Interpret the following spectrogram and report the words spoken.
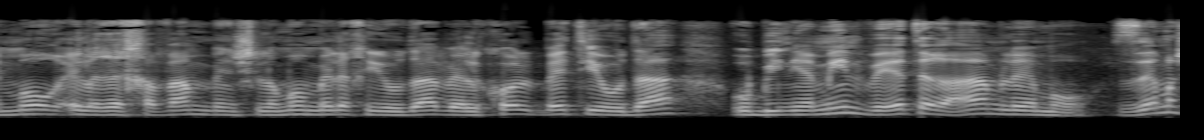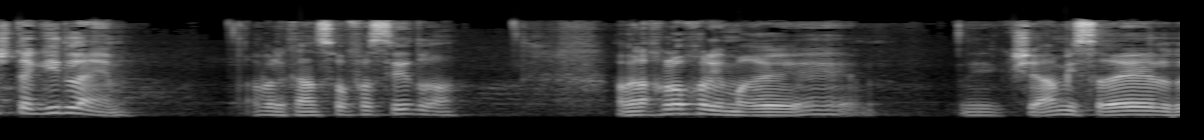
אמור אל רחבעם בן שלמה מלך יהודה ואל כל בית יהודה ובנימין ויתר העם לאמור. זה מה שתגיד להם. אבל כאן סוף הסדרה. אבל אנחנו לא יכולים, הרי כשעם ישראל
